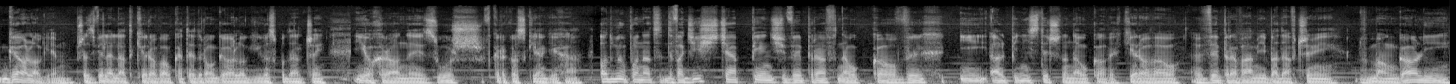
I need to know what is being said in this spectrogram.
geologiem. Przez wiele lat kierował Katedrą Geologii Gospodarczej i Ochrony złóż w krakowskiej AGH. Odbył ponad 25 wypraw naukowych i alpinistyczno-naukowych. Kierował wyprawami badawczymi w Mongolii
